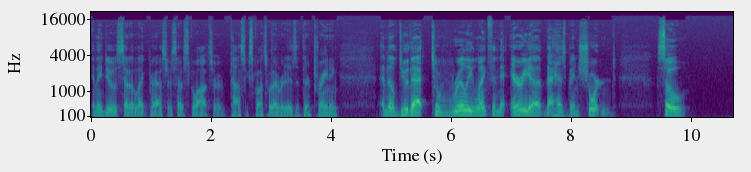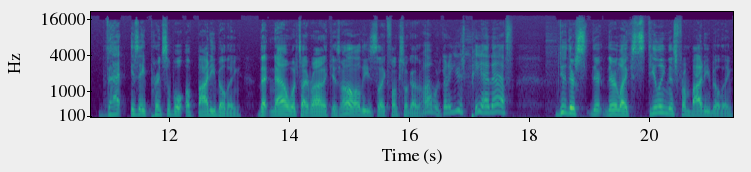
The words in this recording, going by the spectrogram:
and they do a set of leg press or a set of squats or Cossack squats whatever it is that they're training and they'll do that to really lengthen the area that has been shortened so that is a principle of bodybuilding that now what's ironic is oh all these like functional guys oh we're going to use PNF dude they're they're they're like stealing this from bodybuilding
